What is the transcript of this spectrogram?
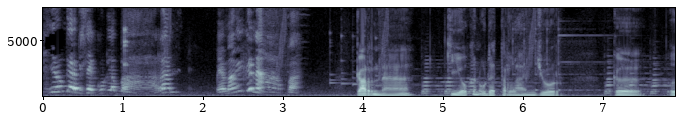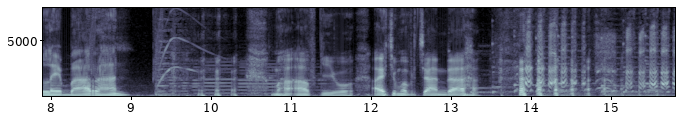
Kio nggak bisa ikut lebaran. Memangnya kenapa? Karena Kio kan udah terlanjur ke lebaran. Maaf Kio, ayah cuma bercanda.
